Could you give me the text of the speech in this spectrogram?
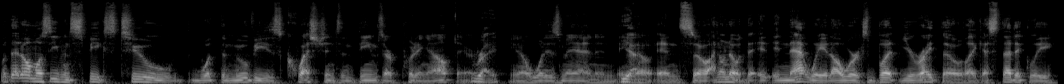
But that almost even speaks to what the movie's questions and themes are putting out there. Right. You know, what is man? And you Yeah. know, and so I don't know. In that way, it all works. But you're right, though. Like aesthetically,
